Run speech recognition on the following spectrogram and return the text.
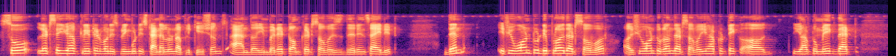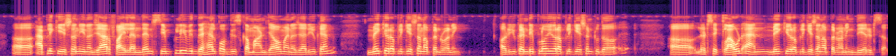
So let's say you have created one Spring Boot standalone applications and the embedded Tomcat server is there inside it. Then if you want to deploy that server or if you want to run that server you have to take uh, you have to make that uh, application in a jar file and then simply with the help of this command java manager you can make your application up and running. Or you can deploy your application to the uh, let's say cloud and make your application up and running there itself.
